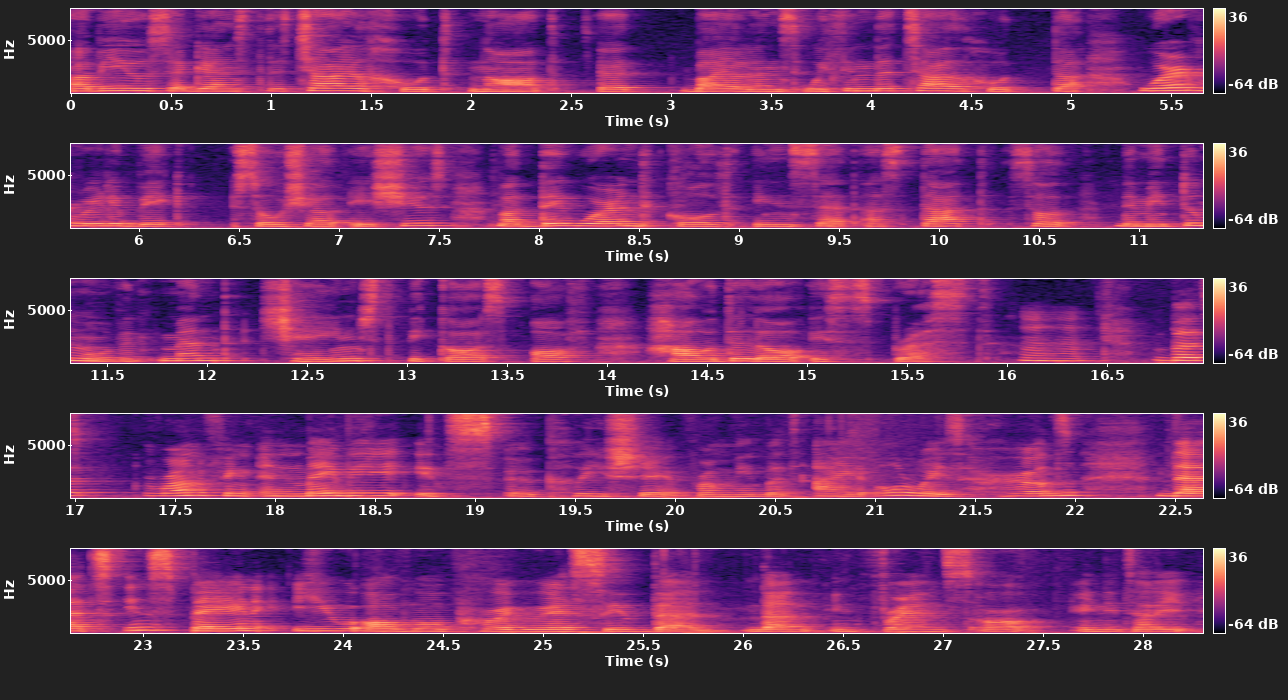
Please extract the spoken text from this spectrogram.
abuse against the childhood, not uh, violence within the childhood, that were really big social issues, but they weren't called incest as that. So the Me Too movement changed because of how the law is expressed. Mm-hmm. But one thing, and maybe it's a cliche from me, but I always heard that in Spain you are more progressive than than in France or in Italy,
